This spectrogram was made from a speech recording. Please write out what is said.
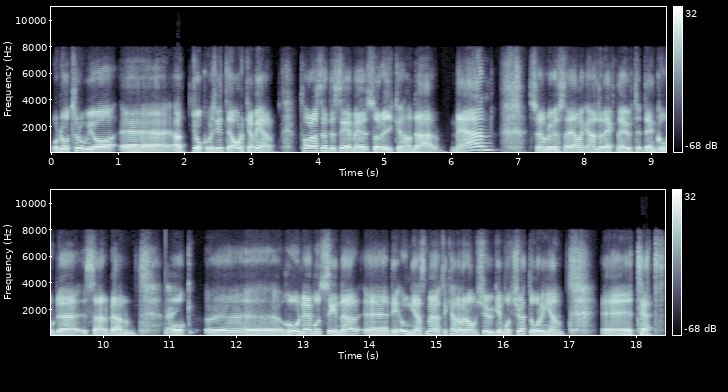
Och då tror jag eh, att Djokovic inte orkar mer. Tar han sig till semi så ryker han där. Men, som jag brukar säga, man kan aldrig räkna ut den gode serben. Nej. Och eh, Rune mot Sinner, eh, det är ungas möte kallar vi dem, 20 mot 21-åringen. Eh, tätt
